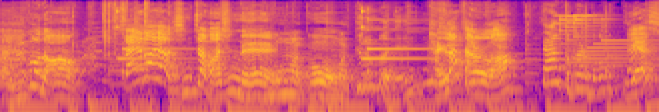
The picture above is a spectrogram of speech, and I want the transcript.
야 이거다 쌀과자 진짜 맛있네 너무 맛있어. 어. 너무 맛있어. 등분은 달라 잘라 다음 거 바로 먹어볼까? 예스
